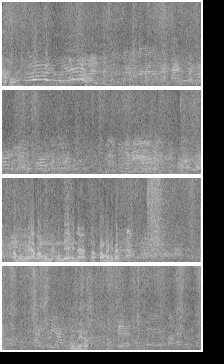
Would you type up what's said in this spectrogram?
ครับผมเอามุมนี้ไหมครับเอามุมนี้มุมนี้เห็นหน้าน้องต้องมานี้ป่ะ มุมนี้ครับขอถ่ายรูปเลย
